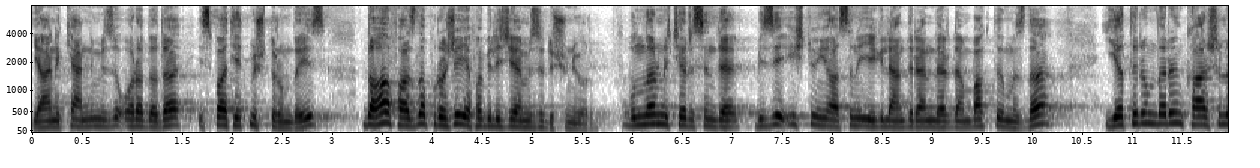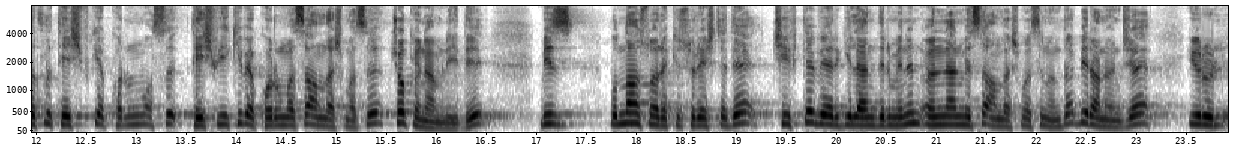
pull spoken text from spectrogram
Yani kendimizi orada da ispat etmiş durumdayız. Daha fazla proje yapabileceğimizi düşünüyorum. Bunların içerisinde bizi iş dünyasını ilgilendirenlerden baktığımızda yatırımların karşılıklı teşvik ve korunması, teşviki ve korunması anlaşması çok önemliydi. Biz bundan sonraki süreçte de çifte vergilendirmenin önlenmesi anlaşmasının da bir an önce yürür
